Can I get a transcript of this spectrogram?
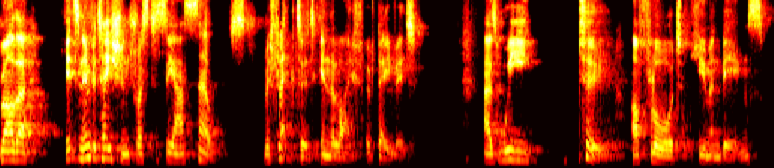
Rather, it's an invitation for us to see ourselves reflected in the life of David, as we too are flawed human beings,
